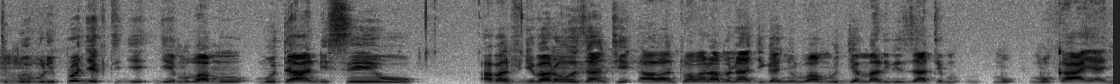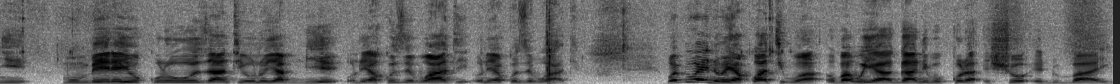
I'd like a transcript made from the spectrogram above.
Ti mwe buli projekiti gye- muba mu- mutandiseewo abantu gye balowooza nti abantu abalaba nagiganyulwa mujja maliriza ati mu- mu- mbeera ey'okulowooza nti ono yabbye ono yakoze bwati ono yakoze bwati webiwaine bwe yakwatibwa oba bwe yagaanibwa okukola eshow e dubai?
